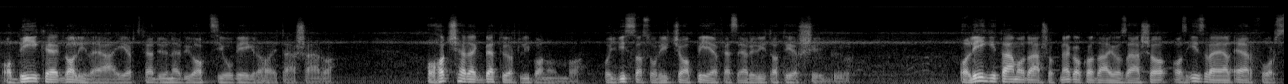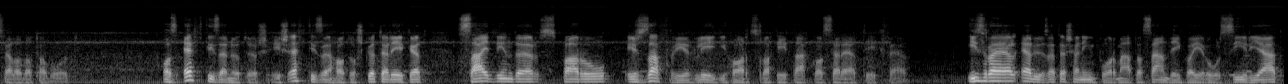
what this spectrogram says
a Béke Galileáért fedő nevű akció végrehajtására. A hadsereg betört Libanonba, hogy visszaszorítsa a PFS erőit a térségből. A légitámadások megakadályozása az Izrael Air Force feladata volt. Az F-15-ös és F-16-os köteléket Sidewinder, Sparrow és Zafrir légi harcrakétákkal szerelték fel. Izrael előzetesen informálta a szándékairól Szíriát,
